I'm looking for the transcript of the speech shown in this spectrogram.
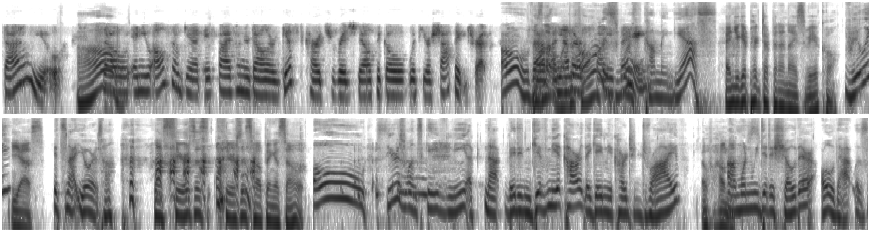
style you. Oh, So, and you also get a $500 gift card to Ridgedale to go with your shopping trip. oh, Isn't that that another wonderful? phone is thing. coming. Yes, and you get picked up in a nice vehicle. really? Yes. It's not yours, huh? Well, Sears is Sears is helping us out. Oh, Sears once gave me a not. They didn't give me a car. They gave me a car to drive. Oh, how nice. Um, when we did a show there. Oh, that was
